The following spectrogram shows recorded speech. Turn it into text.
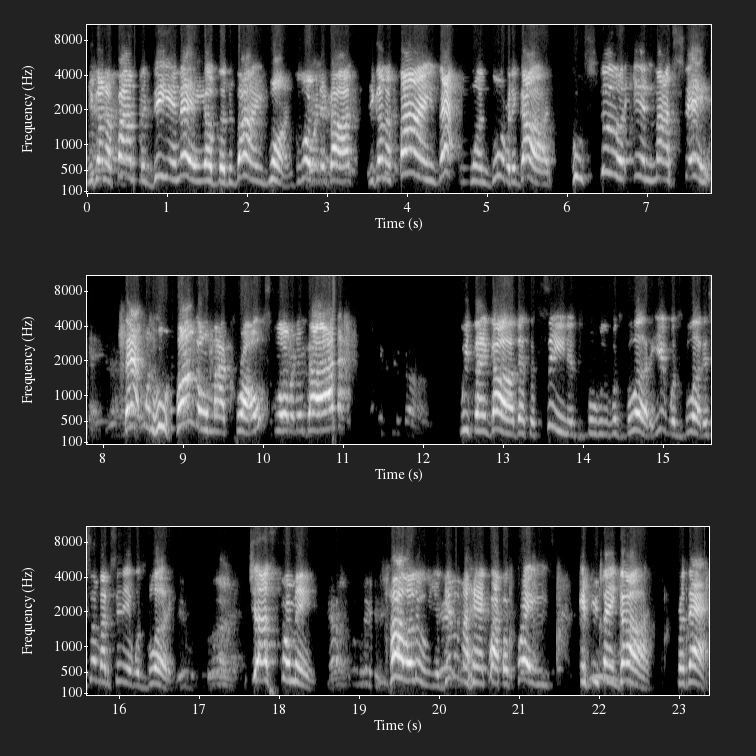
You're going to find the DNA of the divine one. Glory to God. You're going to find that one, glory to God, who stood in my stead. That one who hung on my cross, glory to God. We thank God that the scene is, was bloody. It was bloody. Somebody said it was bloody. Just for me. Hallelujah. Give him a hand clap of praise if you thank God for that.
